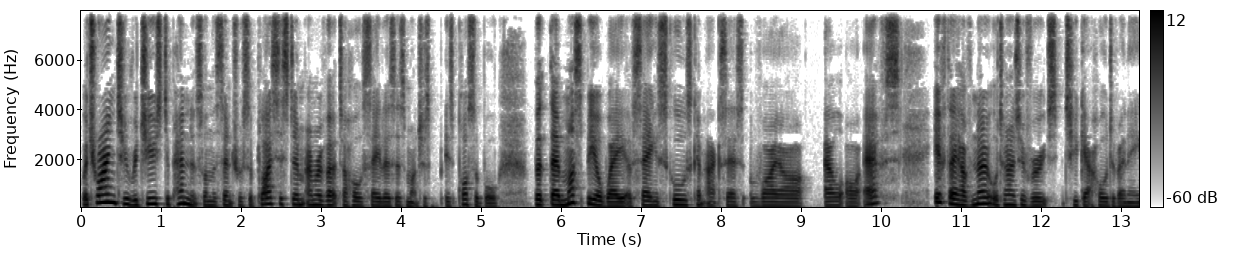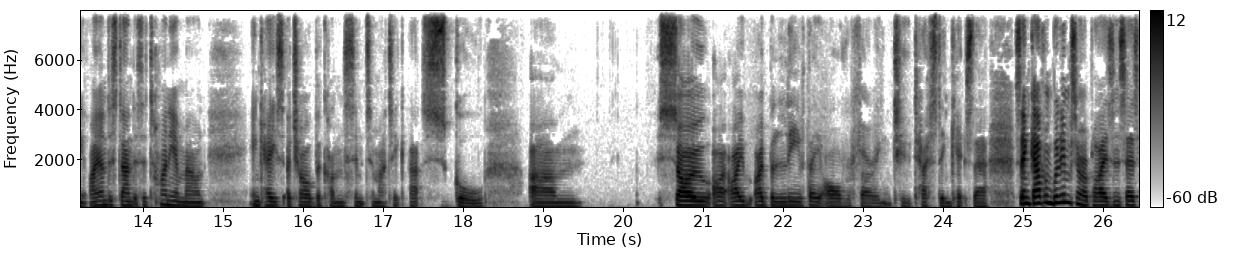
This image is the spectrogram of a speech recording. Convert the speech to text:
We're trying to reduce dependence on the central supply system and revert to wholesalers as much as is possible. But there must be a way of saying schools can access via LRFs if they have no alternative routes to get hold of any. I understand it's a tiny amount in case a child becomes symptomatic at school. Um, so I, I, I believe they are referring to testing kits there. So then Gavin Williamson replies and says,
